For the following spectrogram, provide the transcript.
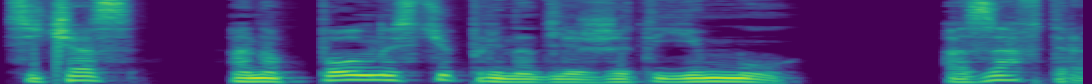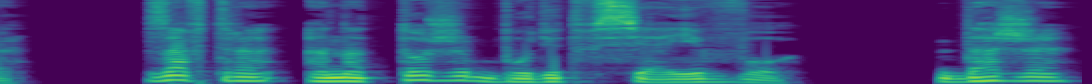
Сейчас она полностью принадлежит ему. А завтра, завтра она тоже будет вся его, даже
